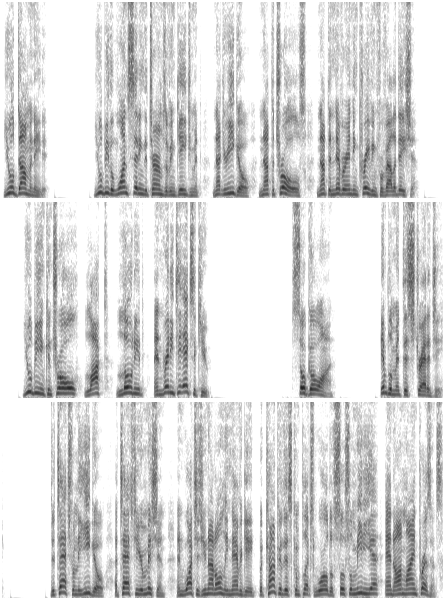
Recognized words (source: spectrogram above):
you'll dominate it. You'll be the one setting the terms of engagement, not your ego, not the trolls, not the never ending craving for validation. You'll be in control, locked, loaded, and ready to execute. So go on. Implement this strategy. Detach from the ego, attach to your mission, and watch as you not only navigate but conquer this complex world of social media and online presence.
